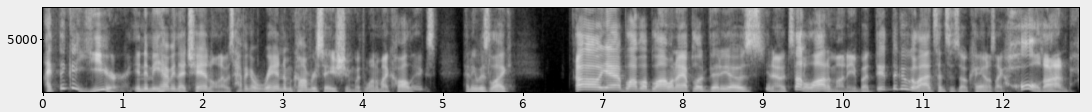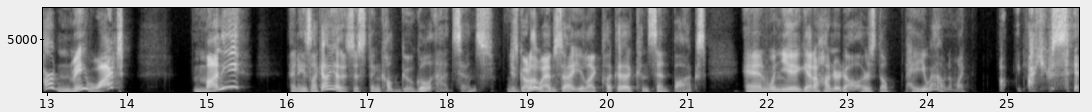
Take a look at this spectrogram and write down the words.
I think a year into me having that channel, I was having a random conversation with one of my colleagues, and he was like, Oh, yeah, blah, blah, blah. When I upload videos, you know, it's not a lot of money, but the, the Google AdSense is okay. And I was like, Hold on, pardon me, what? Money? And he's like, oh, yeah, there's this thing called Google AdSense. You just go to the website, you like click a consent box. And when you get $100, they'll pay you out. And I'm like, are you,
